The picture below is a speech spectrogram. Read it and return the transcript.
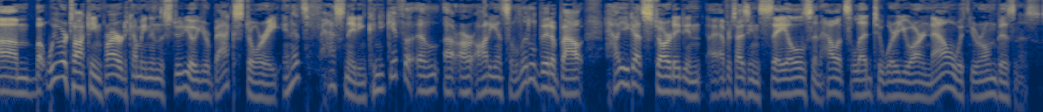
Um, but we were talking prior to coming in the studio your backstory, and it's fascinating. Can you give a, a, our audience a little bit about how you got started in advertising sales and how it's led to where you are now with your own business?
